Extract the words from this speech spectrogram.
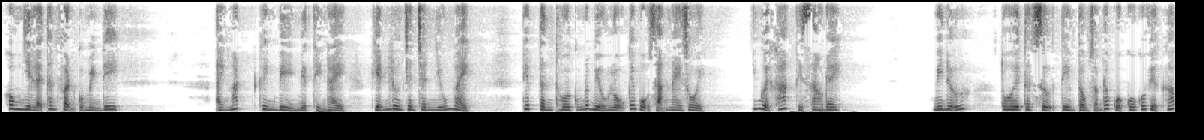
không nhìn lại thân phận của mình đi. Ánh mắt khinh bỉ miệt thị này khiến Lương chân chân nhíu mày. Tiếp tân thôi cũng đã biểu lộ cái bộ dạng này rồi. Những người khác thì sao đây? Mỹ nữ, tôi thật sự tìm tổng giám đốc của cô có việc gấp.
